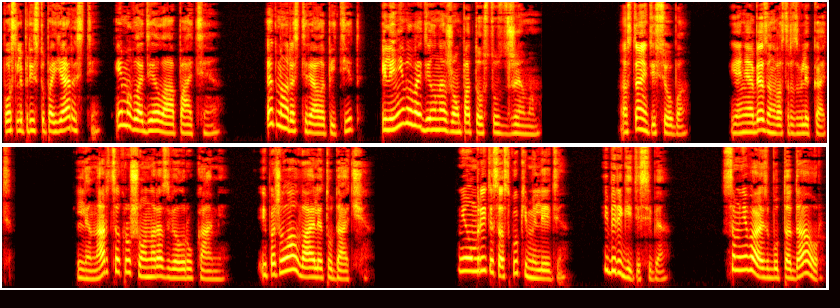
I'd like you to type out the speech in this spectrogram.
После приступа ярости им овладела апатия. Эдман растерял аппетит и лениво водил ножом по тосту с джемом. «Останетесь оба. Я не обязан вас развлекать». Ленард сокрушенно развел руками и пожелал Вайлет удачи. «Не умрите со скуки, миледи, и берегите себя. Сомневаюсь, будто Даур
